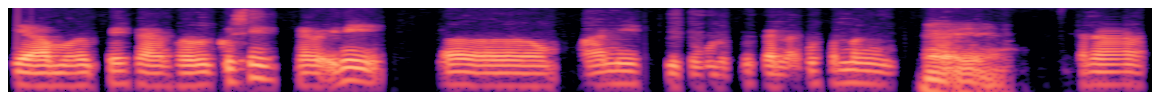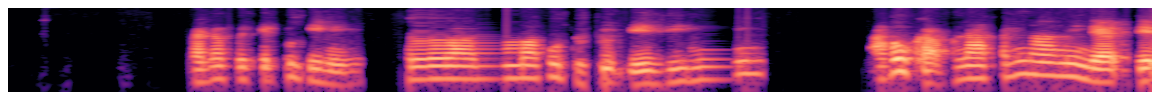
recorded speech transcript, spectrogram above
ya menurut saya menurutku sih cewek ini uh, manis gitu menurutku dan aku seneng. Ya, ya. karena karena pikirku gini selama aku duduk di sini aku gak pernah kenal nih di, di,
